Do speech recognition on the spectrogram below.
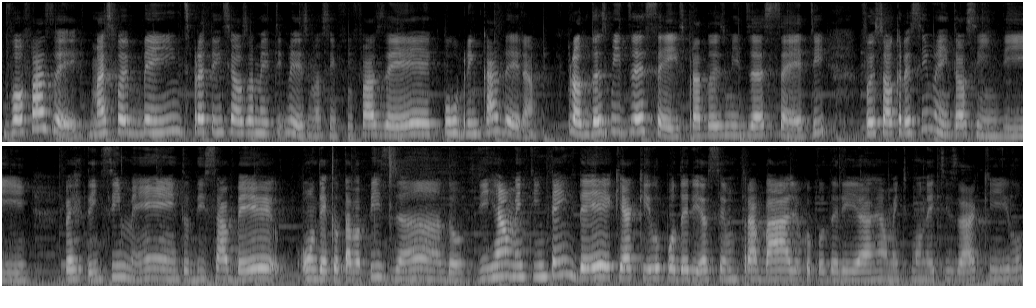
vou fazer. Mas foi bem despretensiosamente mesmo, assim, fui fazer por brincadeira. Pronto, 2016 para 2017 foi só crescimento, assim, de pertencimento, de saber onde é que eu estava pisando, de realmente entender que aquilo poderia ser um trabalho, que eu poderia realmente monetizar aquilo.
